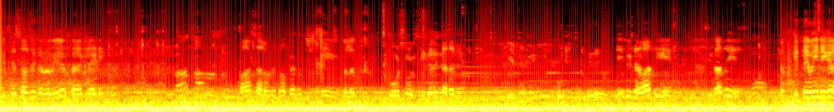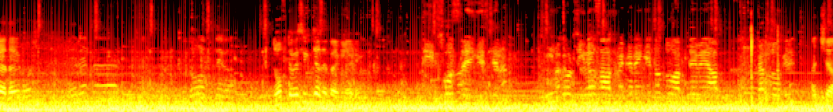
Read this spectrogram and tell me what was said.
कितने साल से कर रहे हो पैराग्लाइडिंग का पाँच साल हो गए। पाँच साल हो गए तो आपने कुछ कहीं मतलब कोर्स वोर्स सीखा भी था कहीं? ही ये भी करवाती है? सिखाते ही? है। तो कितने महीने का रहता है कोर्स दो हफ़्ते का। दो हफ़्ते में सीख जाते हैं पैराग्लाइडिंग तीन कोर्स रहेंगे इसके ना। तीन तीनों साथ में करेंगे तो दो हफ़्ते में आप कर लोगे। अच्छा।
